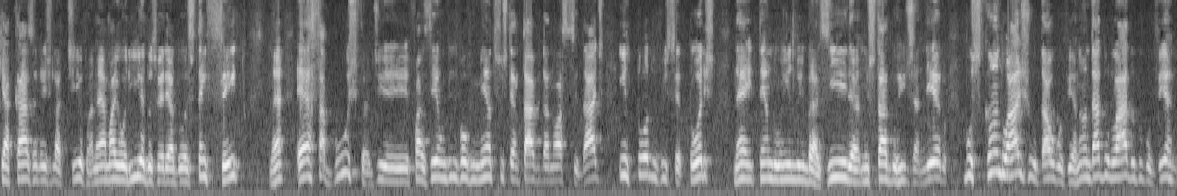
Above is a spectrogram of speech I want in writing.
que a Casa Legislativa, né, a maioria dos vereadores tem feito, né, é essa busca de fazer um desenvolvimento sustentável da nossa cidade em todos os setores, né, e tendo indo em Brasília, no estado do Rio de Janeiro, buscando ajudar o governo, andar do lado do governo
